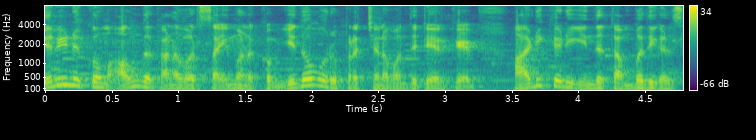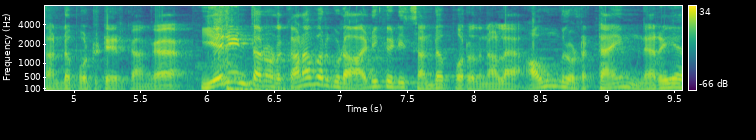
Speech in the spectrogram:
எரினுக்கும் அவங்க கணவர் சைமனுக்கும் ஏதோ ஒரு பிரச்சனை வந்துட்டே இருக்கு. அடிக்கடி இந்த தம்பதிகள் சண்டை போட்டுட்டே இருக்காங்க. எரின் தன்னோட கணவர் கூட அடிக்கடி சண்டை போடுறதுனால அவங்களோட டைம் நிறைய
